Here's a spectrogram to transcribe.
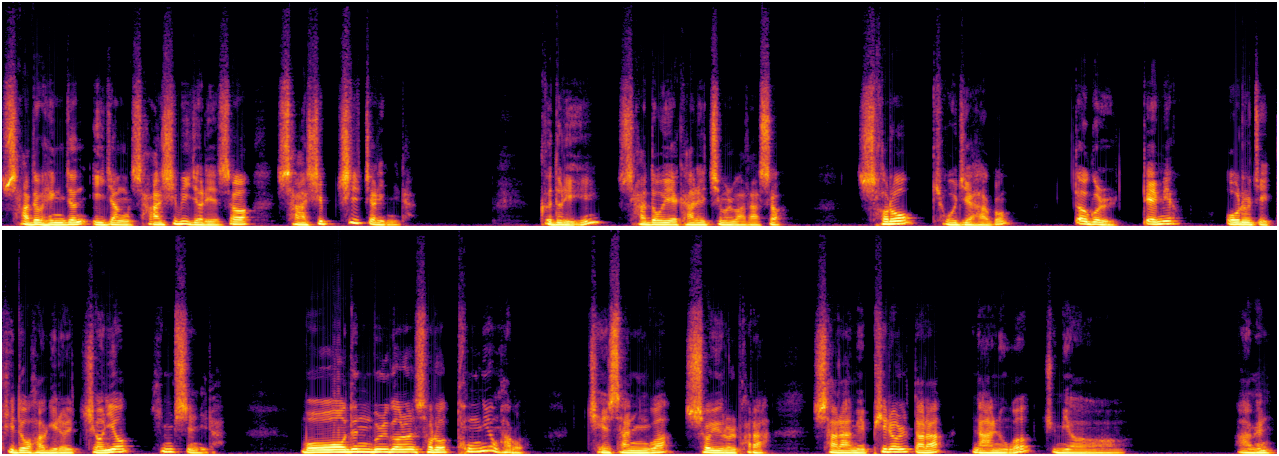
사도행전 2장 42절에서 47절입니다. 그들이 사도의 가르침을 받아서 서로 교제하고 떡을 떼며 오로지 기도하기를 전혀 힘씁니다. 모든 물건을 서로 통용하고 재산과 소유를 팔아 사람의 필요를 따라 나누어 주며. 아멘.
